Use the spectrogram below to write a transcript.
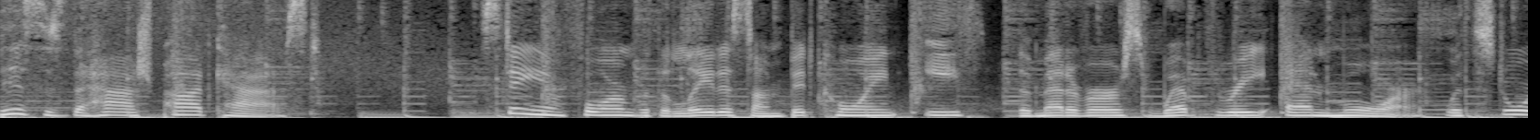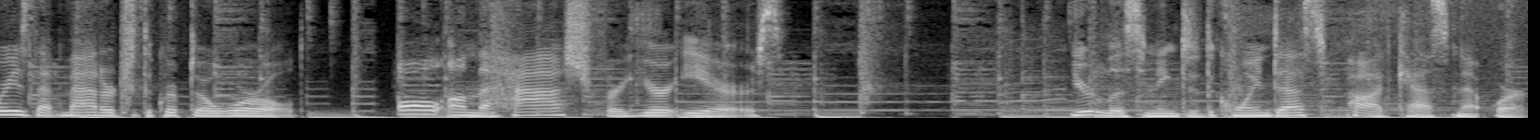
This is the Hash Podcast. Stay informed with the latest on Bitcoin, ETH, the metaverse, Web3, and more with stories that matter to the crypto world. All on the Hash for your ears. You're listening to the Coindesk Podcast Network.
